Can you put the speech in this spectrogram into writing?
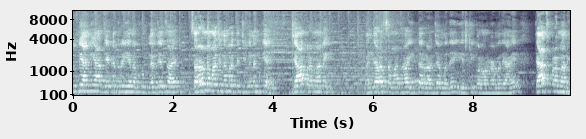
तुम्ही आम्ही आज एकत्र येणं खूप गरजेचं आहे. सर्वांना माझी नम्रतेची विनंती आहे. ज्याप्रमाणे बंजारा समाज हा इतर राज्यामध्ये एस टी प्रवर्गामध्ये आहे. त्याचप्रमाणे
